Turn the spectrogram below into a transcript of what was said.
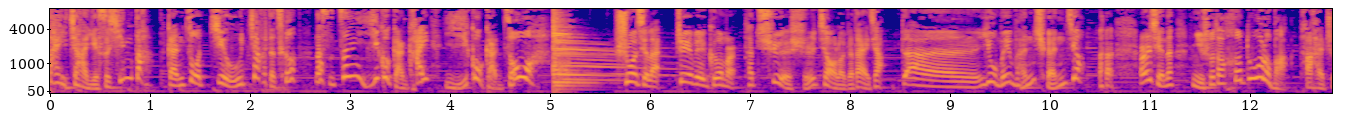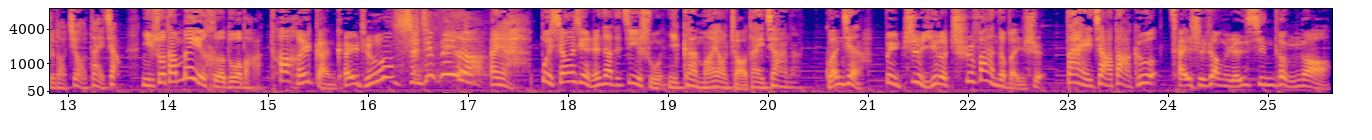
代驾也是心大，敢坐酒驾的车，那是真一个敢开，一个敢揍啊。”说起来，这位哥们儿他确实叫了个代驾，但又没完全叫。而且呢，你说他喝多了吧，他还知道叫代驾；你说他没喝多吧，他还敢开车，神经病啊！哎呀，不相信人家的技术，你干嘛要找代驾呢？关键啊，被质疑了吃饭的本事，代驾大哥才是让人心疼啊！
